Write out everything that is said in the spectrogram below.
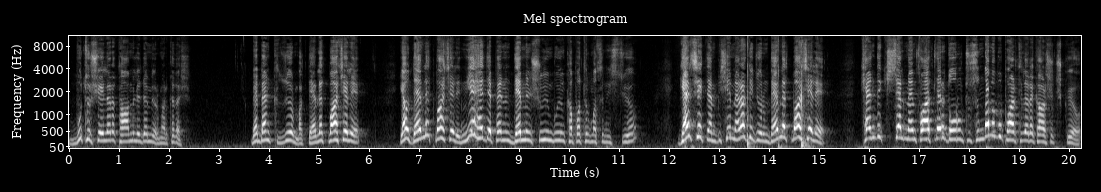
bu tür şeylere tahammül edemiyorum arkadaş. Ve ben kızıyorum. Bak Devlet Bahçeli ya Devlet Bahçeli niye HDP'nin demin şuyun buyun kapatılmasını istiyor gerçekten bir şey merak ediyorum Devlet Bahçeli kendi kişisel menfaatleri doğrultusunda mı bu partilere karşı çıkıyor?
